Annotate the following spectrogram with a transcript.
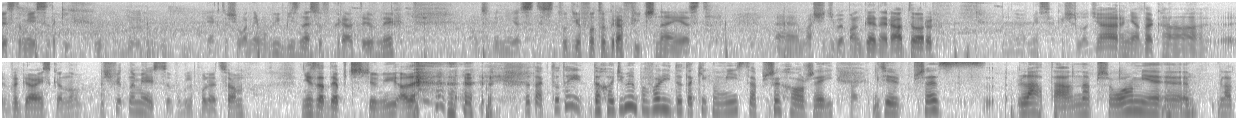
Jest to miejsce takich, jak to się ładnie mówi, biznesów kreatywnych. Czyli jest studio fotograficzne, jest, e, ma siedzibę pan generator, jest jakaś lodziarnia taka e, wegańska. No, świetne miejsce w ogóle polecam. Nie zadepczcie mi, ale No tak, tutaj dochodzimy powoli do takiego miejsca przy Chorzej, Tak. gdzie przez lata, na przełomie Mhm. lat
